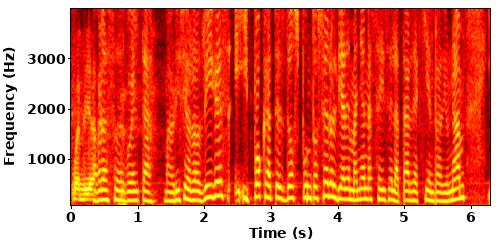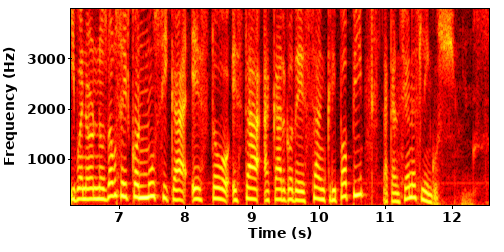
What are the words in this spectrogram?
Buen día. Abrazo de vuelta. Mauricio Rodríguez, Hipócrates 2.0, el día de mañana 6 de la tarde aquí en Radio UNAM. Y bueno, nos vamos a ir con música. Esto está a cargo de San Cripopi. La canción es Lingus. Lingus.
